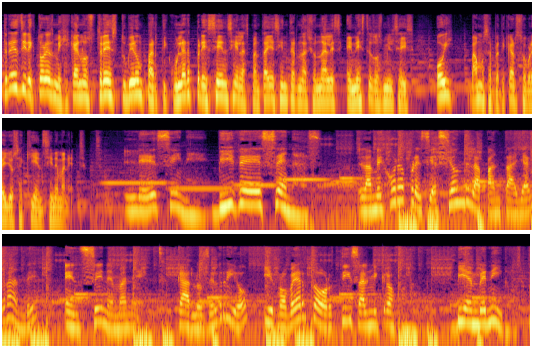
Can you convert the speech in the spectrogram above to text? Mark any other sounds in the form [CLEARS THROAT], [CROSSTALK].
Tres directores mexicanos, tres, tuvieron particular presencia en las pantallas internacionales en este 2006. Hoy vamos a platicar sobre ellos aquí en Cinemanet. Le cine, vive escenas. La mejor apreciación de la pantalla grande en Cinemanet. Carlos del Río y Roberto Ortiz al micrófono. Bienvenidos.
